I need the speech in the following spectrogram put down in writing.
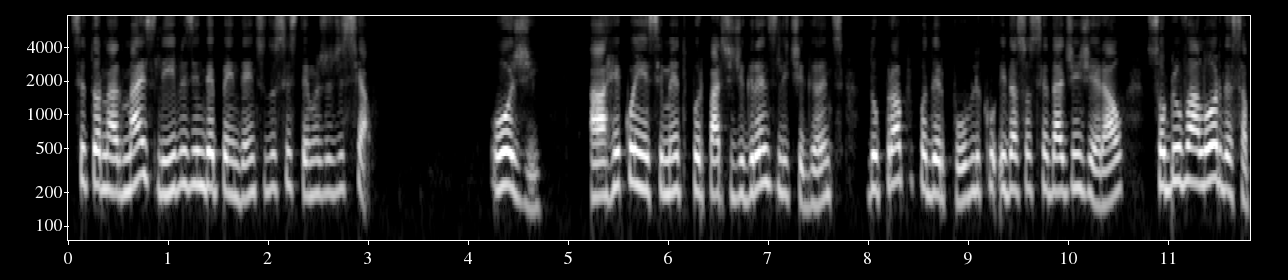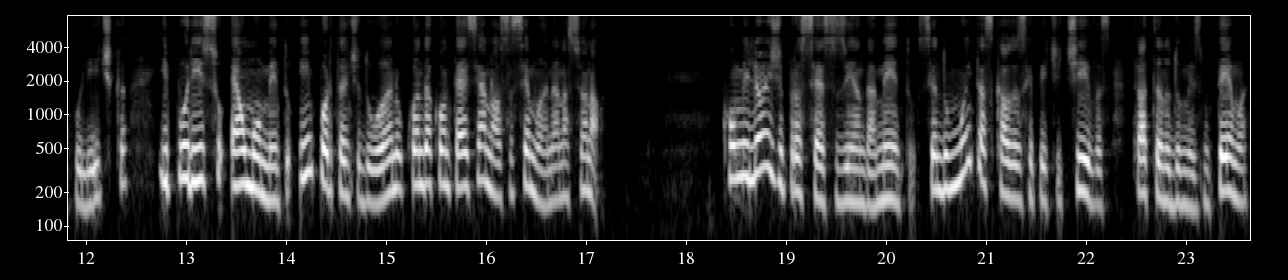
se tornar mais livres e independentes do sistema judicial. Hoje, há reconhecimento por parte de grandes litigantes, do próprio poder público e da sociedade em geral sobre o valor dessa política e por isso é um momento importante do ano quando acontece a nossa Semana Nacional. Com milhões de processos em andamento, sendo muitas causas repetitivas, tratando do mesmo tema,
